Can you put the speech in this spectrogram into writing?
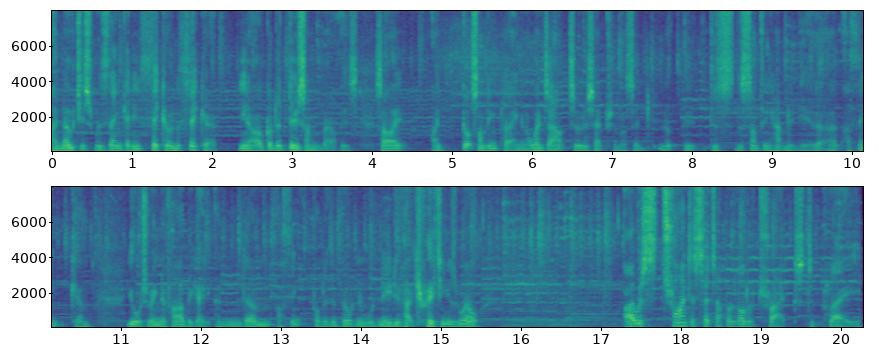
I noticed was then getting thicker and thicker. You know, I've got to do something about this. So I, I got something playing and I went out to reception. I said, look, there's, there's something happening here. I, I think um, ring the fire brigade. And um, I think probably the building would need evacuating as well. I was trying to set up a lot of tracks to play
